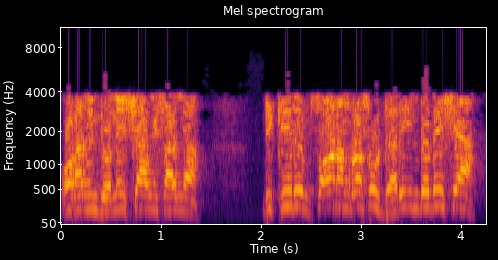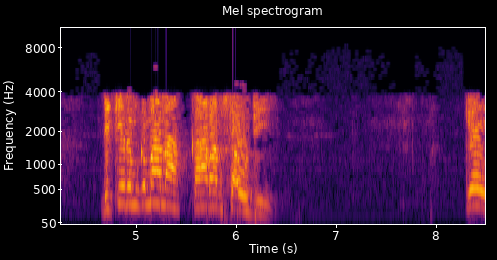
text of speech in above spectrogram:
Orang Indonesia misalnya. Dikirim seorang Rasul dari Indonesia. Dikirim ke mana? Ke Arab Saudi. Oke. Okay.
